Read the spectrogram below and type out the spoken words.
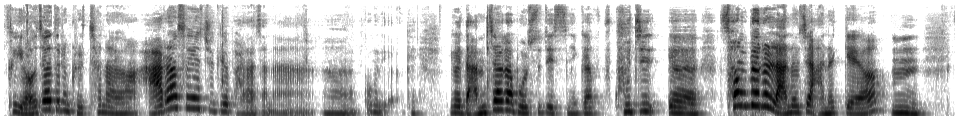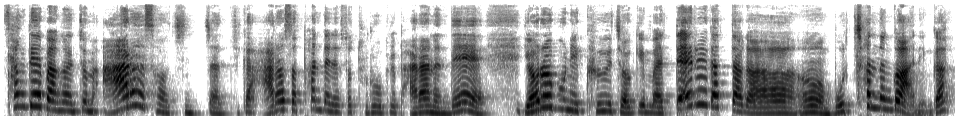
그 여자들은 그렇잖아요. 알아서 해주길 바라잖아. 어, 꼭 이렇게 이거 남자가 볼 수도 있으니까 굳이 어, 성별을 나누지 않을게요. 음, 상대방은 좀 알아서 진짜 네가 알아서 판단해서 들어오길 바라는데 여러분이 그 저기 막 때를 갖다가 어, 못 찾는 거 아닌가?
